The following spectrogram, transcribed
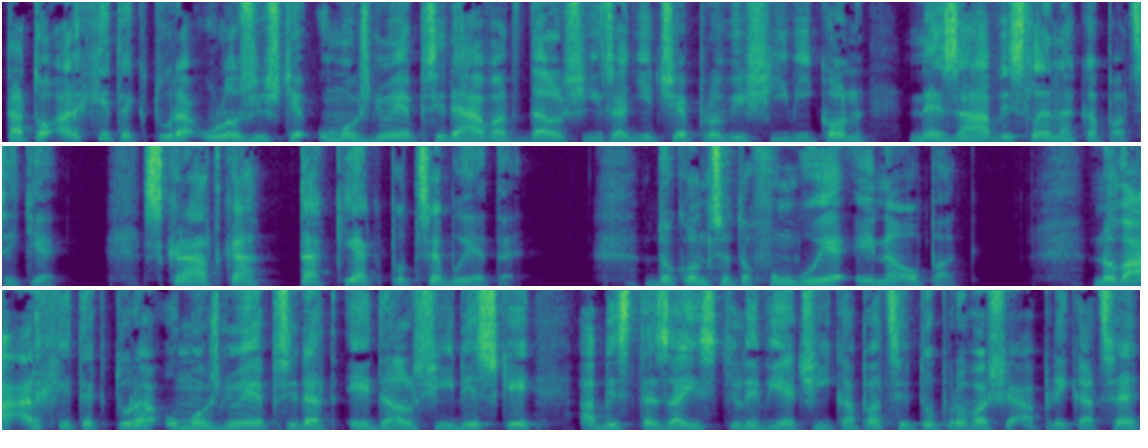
Tato architektura úložiště umožňuje přidávat další řadiče pro vyšší výkon nezávisle na kapacitě. Zkrátka tak, jak potřebujete. Dokonce to funguje i naopak. Nová architektura umožňuje přidat i další disky, abyste zajistili větší kapacitu pro vaše aplikace,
